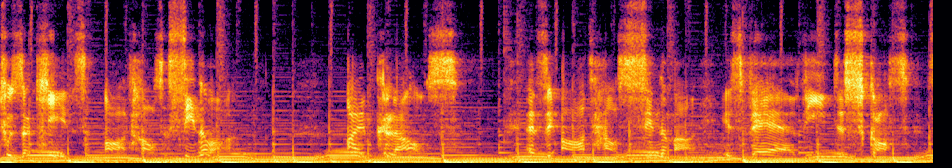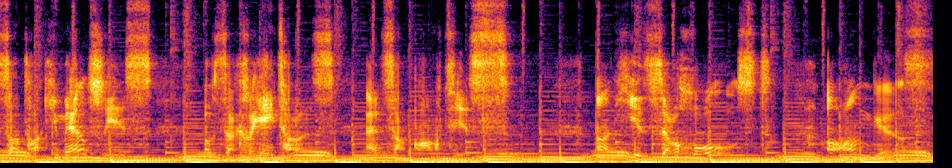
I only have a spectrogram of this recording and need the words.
to the Kids Art House Cinema. I'm Klaus, and the Art House Cinema is where we discuss the documentaries of the creators and the artists. And here's their host, Angus.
